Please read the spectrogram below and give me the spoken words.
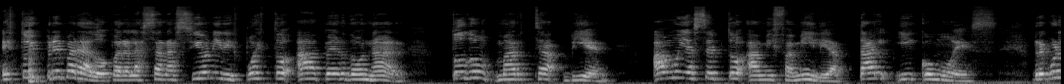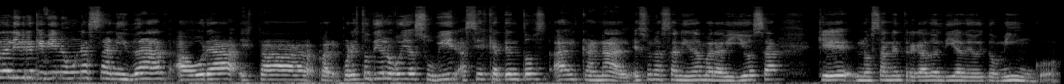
estoy preparado para la sanación y dispuesto a perdonar. Todo marcha bien. Amo y acepto a mi familia tal y como es. Recuerda libre que viene una sanidad, ahora está, por estos días lo voy a subir, así es que atentos al canal. Es una sanidad maravillosa que nos han entregado el día de hoy domingo.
